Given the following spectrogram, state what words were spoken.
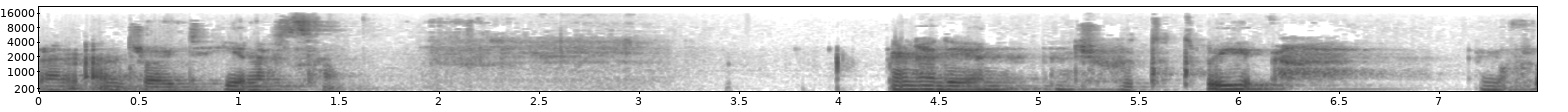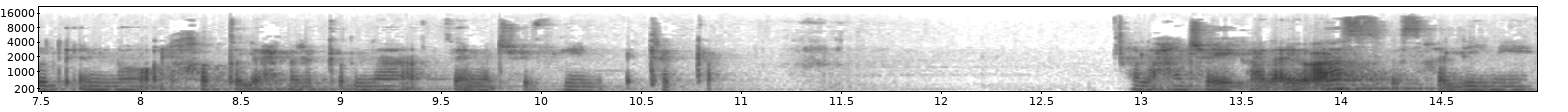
run Android هي نفسها. بعدين نشوف التطبيق. المفروض إنه الخط اللي إحنا ركبناه زي ما أنتم شايفين اتركب هلا ح نشيك على iOS بس خليني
